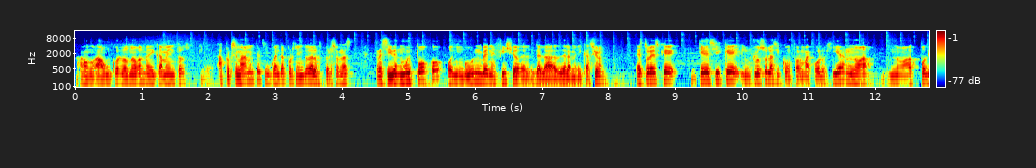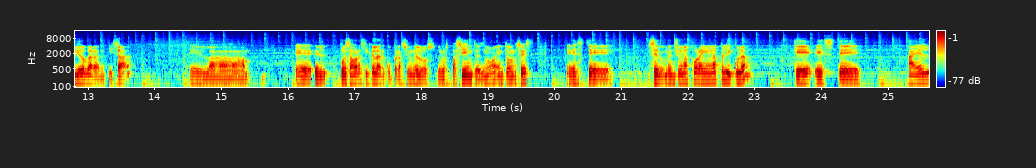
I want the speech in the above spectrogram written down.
aún, con los nuevos medicamentos, aproximadamente el 50% de las personas reciben muy poco o ningún beneficio de, la, de, la, medicación. Esto es que quiere decir que incluso la psicofarmacología no ha, no ha podido garantizar eh, la, eh, el, pues ahora sí que la recuperación de los, de los pacientes, ¿no? Entonces, este, se menciona por ahí en la película que este, a él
